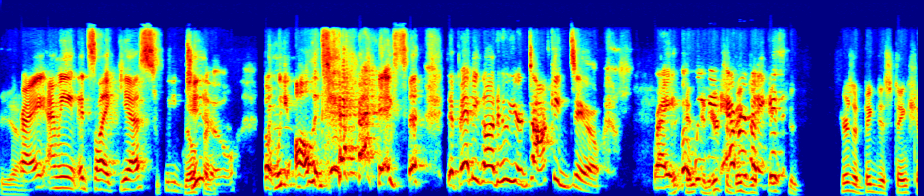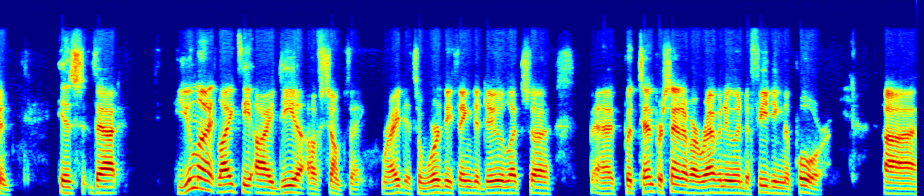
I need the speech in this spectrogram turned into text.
Yeah. Right? I mean, it's like, yes, we no do, but we all accept, depending on who you're talking to. Right. But and, we and need everybody. Here's a big distinction is that you might like the idea of something, right? It's a worthy thing to do. Let's uh, uh, put 10% of our revenue into feeding the poor. Uh,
